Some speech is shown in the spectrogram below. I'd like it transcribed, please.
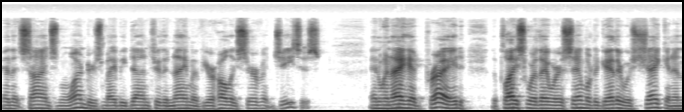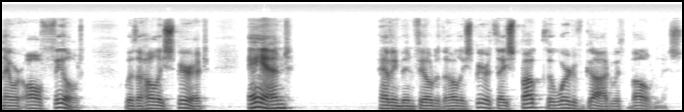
and that signs and wonders may be done through the name of your holy servant Jesus. And when they had prayed, the place where they were assembled together was shaken, and they were all filled with the Holy Spirit. And having been filled with the Holy Spirit, they spoke the word of God with boldness.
